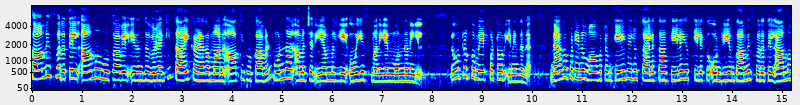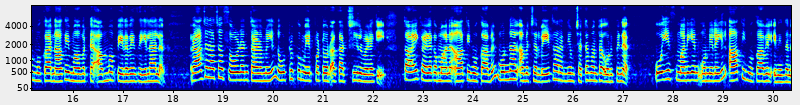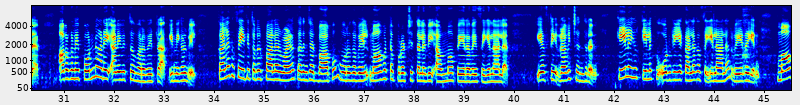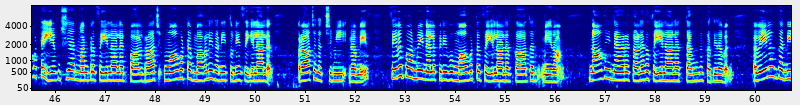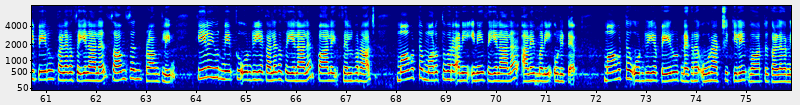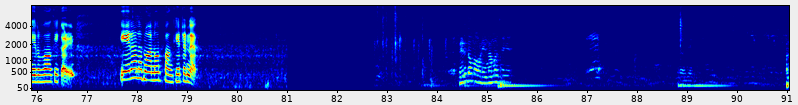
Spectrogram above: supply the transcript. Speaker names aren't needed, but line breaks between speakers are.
காமேஸ்வரத்தில் அமமுகவில் இருந்து விலகி தாய் கழகமான அதிமுகவில் முன்னாள் அமைச்சர் எம்எல்ஏ ஓஎஸ் மணியன் முன்னணியில் நூற்றுக்கும் மேற்பட்டோர் இணைந்தனர். நாகப்பட்டினம் மாவட்டம் கீழ்வேலூர் தாலுகா கீழையூர் கிழக்கு ஒன்றியம் காமேஸ்வரத்தில் அமமுக நாகை மாவட்ட அம்மா பேரவை செயலாளர் ராஜராஜ சோழன் தலைமையில் நூற்றுக்கும் மேற்பட்டோர் அக்கட்சியில் விலகி தாய் கழகமான அதிமுகவில் முன்னாள் அமைச்சர் வேதாரண்யம் சட்டமன்ற உறுப்பினர் ஓஎஸ் மணியன் முன்னிலையில் அதிமுகவில் இணைந்தனர். அவர்களை பொன்னாடை அணிவித்து வரவேற்றார். இந்நிகழ்வில் கழக செய்தி தொடர்பாளர் வழக்கறிஞர் பாபு முருகவேல் மாவட்ட புரட்சித் தலைவி அம்மா பேரவை செயலாளர் எஸ் டி ரவிச்சந்திரன் கீழையூர் கிழக்கு ஒன்றிய கழக செயலாளர் வேதையன் மாவட்ட எம்ஜிஆர் மன்ற செயலாளர் பால்ராஜ் மாவட்ட மகளிர் அணி துணை செயலாளர் ராஜலட்சுமி ரமேஷ் சிறுபான்மை நலப்பிரிவு மாவட்ட செயலாளர் காதர் மீரான் நாகை நகர கழக செயலாளர் தங்க கதிரவன் வேளாங்கண்ணி பேரூர் கழக செயலாளர் சாம்சன் பிராங்க்லின் கீழையூர் மேற்கு ஒன்றிய கழக செயலாளர் பாலை செல்வராஜ் மாவட்ட மருத்துவர் அணி இணை செயலாளர் அலைமணி உள்ளிட்ட மாவட்ட ஒன்றிய பேரூர் நகர ஊராட்சி கிளை வார்டு கழக நிர்வாகிகள் ஏராளமானோர் பங்கேற்றனர்.
பெருந்தம்மாவுடைய நமசே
